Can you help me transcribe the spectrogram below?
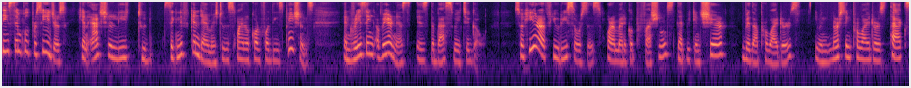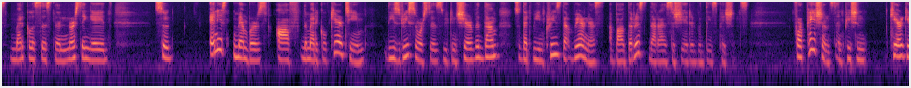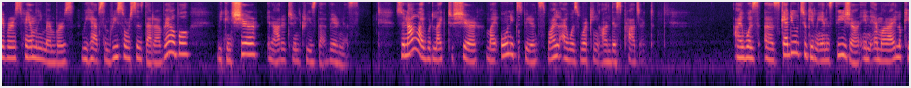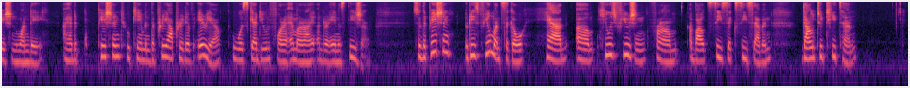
These simple procedures can actually lead to significant damage to the spinal cord for these patients, and raising awareness is the best way to go. So, here are a few resources for our medical professionals that we can share with our providers even nursing providers, techs, medical assistant, nursing aides. So, any members of the medical care team, these resources we can share with them so that we increase the awareness about the risks that are associated with these patients. For patients and patient caregivers, family members, we have some resources that are available we can share in order to increase the awareness. So now I would like to share my own experience while I was working on this project. I was uh, scheduled to give anesthesia in MRI location one day. I had a patient who came in the preoperative area who was scheduled for an MRI under anesthesia. So the patient a few months ago had um, huge fusion from about C6, C7 down to T10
